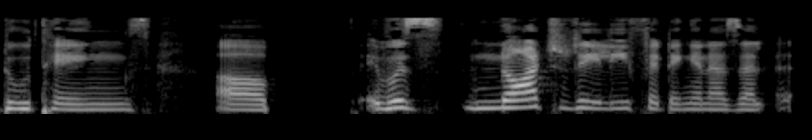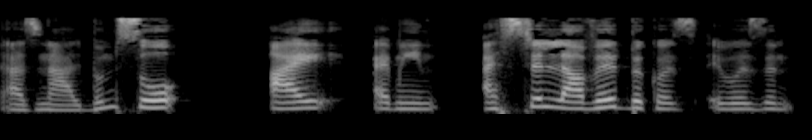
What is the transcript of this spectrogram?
do things uh it was not really fitting in as a, as an album so i i mean i still love it because it wasn't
